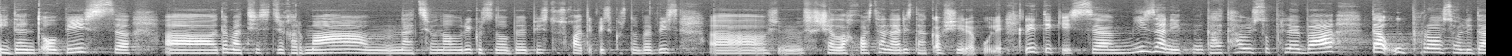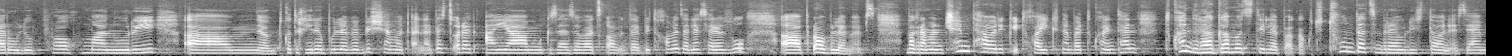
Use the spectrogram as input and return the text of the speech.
იდენტობის და მათი ისეთი ღრმა ნაციონალური გრძნობების თუ სხვა ტიპის გრძნობების შელახვასთან არის დაკავშირებული. კრიტიკის მიზანი გათავისუფლება და უფრო სოლიდარული, უფრო ჰუმანური, თქო ღირებულებების შემოტანა და სწორედ აი ამ გზაზე ვაწყდებით ხოლმე ძალიან სერიოზულ პრობლემებს. მაგრამ ან ჩემ თავი კითხვა იქნება თქვენთან, თქვენ რა გამოცდილება გაქვთ თუნდაც მრევლის დონეზე აი ამ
